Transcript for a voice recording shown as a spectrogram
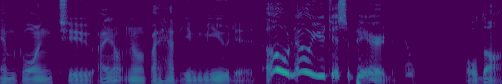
am going to. I don't know if I have you muted. Oh no, you disappeared. Nope. Hold on.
